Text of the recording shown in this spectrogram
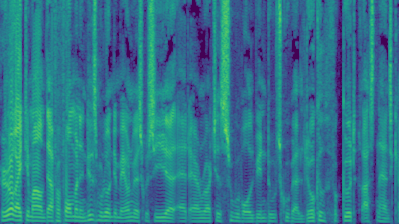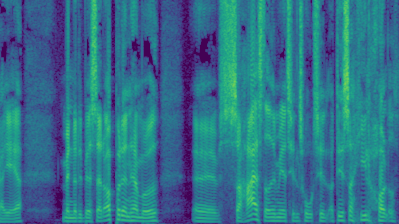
hører rigtig meget om. Derfor får man en lille smule ondt i maven ved at skulle sige, at- at Aaron Rodgers Super Bowl-vindue skulle være lukket for godt resten af hans karriere. Men når det bliver sat op på den her måde, øh, så har jeg stadig mere tiltro til, og det er så hele holdet.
